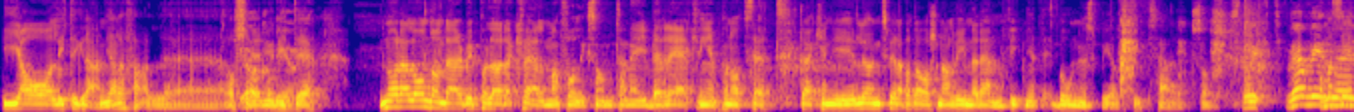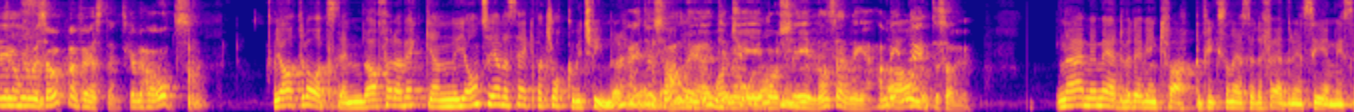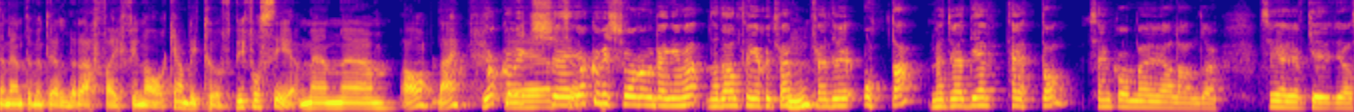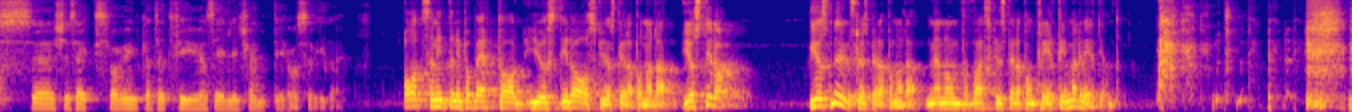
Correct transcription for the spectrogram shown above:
Ja, lite grann i alla fall. Eh, Och så Jag är det ju lite... göra Några London-derby på lördag kväll man får liksom ta med i beräkningen på något sätt. Där kan ni lugnt spela på att Arsenal vinner den. Fick ni ett bonusspeltips här också. Snyggt. Vem vinner US Open förresten? Ska vi ha odds? Ja, trots den. Ja, förra veckan, jag är inte så jävla säker på att Djokovic vinner. Nej, du sa det till mig i morse innan sändningen. Han vinner Ja. inte sa du. Nej, med Medvedev i en kvart och fixar ner sig det Federer i en semi, sen väntar eventuellt Rafa i final. Kan bli tufft. Vi får se. Men eh, ja, nej. Djokovic, Eh, eh, så- Djokovic två gånger pengarna. Nadal 3,75. Mm. Federer 8. Medvedev 13. Sen kommer alla andra. Zverev, Kyrgios eh, 26. Wawrinka 34. Cilic 50 och så vidare. Oddsen hittar ni på Betthard. Just idag skulle jag spela på Nadal. Just idag! Just nu skulle jag spela på Nadal. Men om vad skulle jag spela på om tre timmar, det vet jag inte.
